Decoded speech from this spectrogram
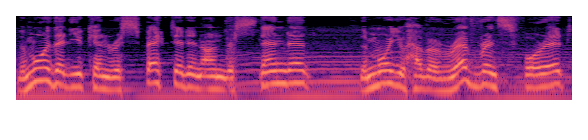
The more that you can respect it and understand it, the more you have a reverence for it,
